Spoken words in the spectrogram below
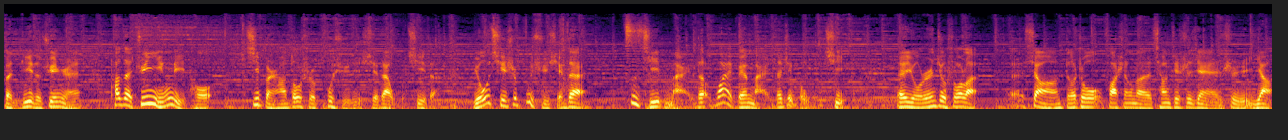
本地的军人，他在军营里头基本上都是不许携带武器的，尤其是不许携带自己买的外边买的这个武器。呃，有人就说了。呃，像德州发生的枪击事件也是一样，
